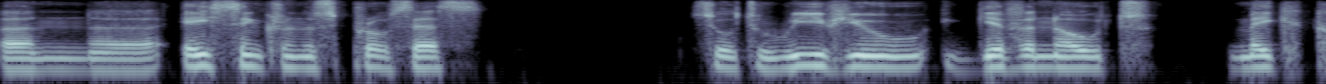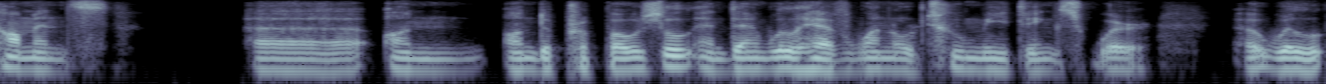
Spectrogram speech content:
an asynchronous process so to review, give a note, make comments uh, on on the proposal, and then we'll have one or two meetings where uh, we'll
